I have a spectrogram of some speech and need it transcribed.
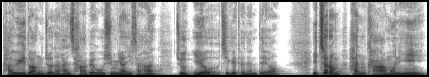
다윗 왕조는 한 450년 이상 쭉 이어지게 되는데요. 이처럼 한 가문이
